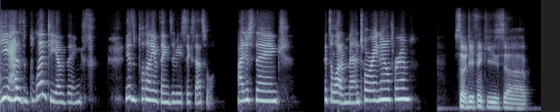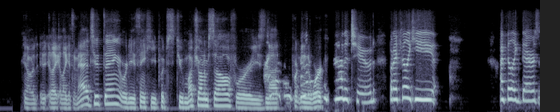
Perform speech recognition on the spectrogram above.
he has plenty of things. he has plenty of things to be successful. I just think it's a lot of mental right now for him. So, do you think he's, uh, you know, like like it's an attitude thing, or do you think he puts too much on himself, or he's not putting in the work? Attitude, but I feel like he. I feel like there's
